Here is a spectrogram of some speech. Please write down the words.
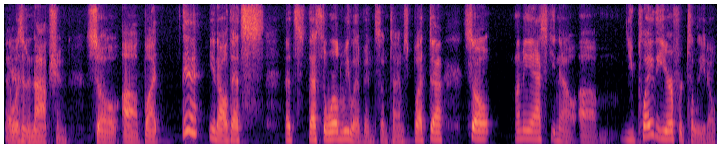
That yeah. wasn't an option. So, uh, but yeah, you know, that's that's that's the world we live in sometimes. But uh, so let me ask you now. Um, you play the year for Toledo.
